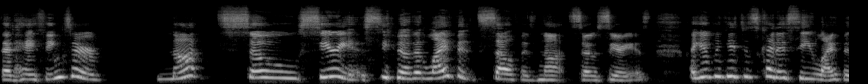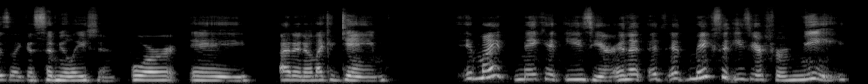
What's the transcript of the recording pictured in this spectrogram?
that hey things are not so serious you know that life itself is not so serious like if we could just kind of see life as like a simulation or a i don't know like a game it might make it easier and it, it, it makes it easier for me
